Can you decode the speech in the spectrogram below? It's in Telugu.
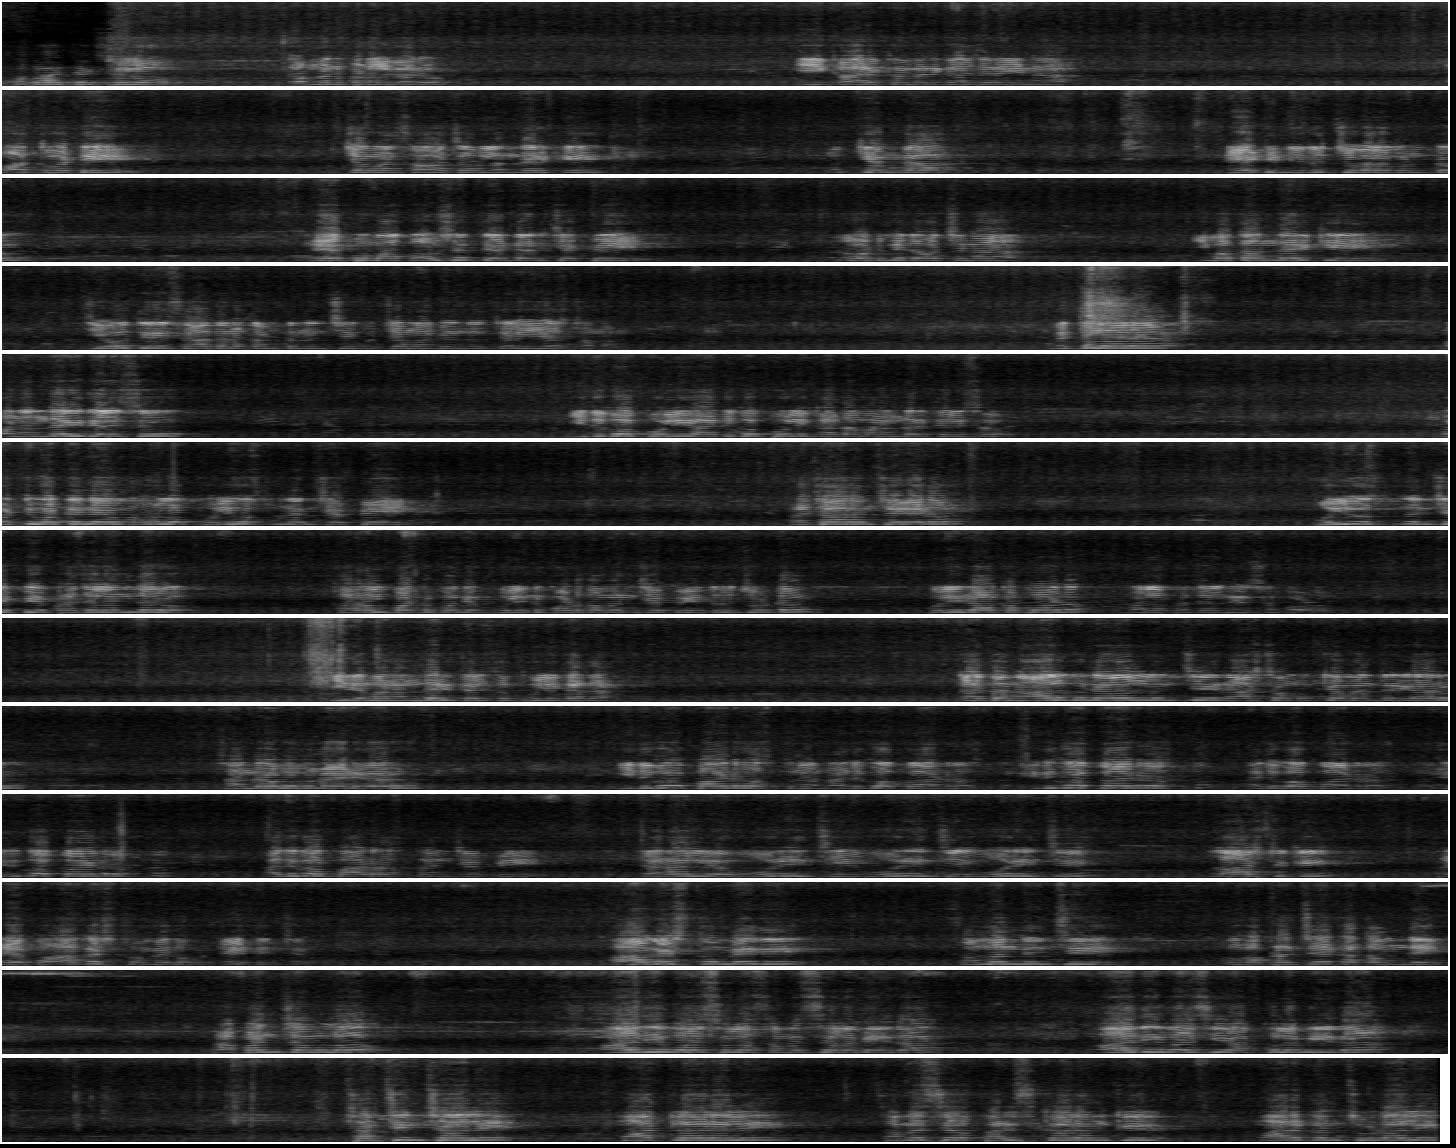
సభాధ్యక్షులు రమ్మన్ పడల్ గారు ఈ కార్యక్రమానికి హాజరైన మా తోటి ఉద్యమ సహచరులందరికీ ముఖ్యంగా నేటి నిరుద్యోగులుగుంటూ రేపు మా భవిష్యత్తు ఏంటని చెప్పి రోడ్డు మీద వచ్చిన యువత అందరికీ జ్యోతిరి సాధన కమిటీ నుంచి ఉద్యమ అభినందనలు తెలియజేస్తున్నాం. మిత్రులారా మనందరికీ తెలుసు. ఇదిగో పులి అదిగో పులి కథ మనందరికీ తెలుసు. వట్టి వట్టినే ఊర్లో పులి వస్తుందని చెప్పి ప్రచారం చేయడం పులి వస్తుందని చెప్పి ప్రజలందరూ కర్రలు పట్టుకొని పులిని కొడదామని చెప్పి ఎదురు చూడడం పులి రాకపోవడం మళ్ళీ ప్రజలు నిరసపోవడం. ఇది మనందరికీ తెలుసు పులి కథ. గత నాలుగు నెలల నుంచి రాష్ట్ర ముఖ్యమంత్రి గారు చంద్రబాబు నాయుడు గారు ఇదిగో పాడర్ వస్తున్నాను అదిగో పాడర్ వస్తున్నాను ఇదిగో పాడర్ వస్తాం అదిగో పాడర్ వస్తున్నాను ఇదిగో పాడర్ వస్తాం అదిగో పాడర్ వస్తాం అని చెప్పి జనాల్ని ఊరించి ఊరించి ఊరించి లాస్ట్కి రేపు ఆగస్టు తొమ్మిది ఒక డేట్ ఇచ్చారు. ఆగస్టు తొమ్మిది సంబంధించి ఒక ప్రత్యేకత ఉంది. ప్రపంచంలో ఆదివాసుల సమస్యల మీద ఆదివాసీ హక్కుల మీద చర్చించాలి మాట్లాడాలి సమస్య పరిష్కారంకి మార్గం చూడాలి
